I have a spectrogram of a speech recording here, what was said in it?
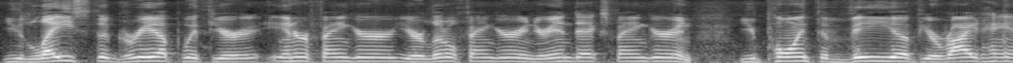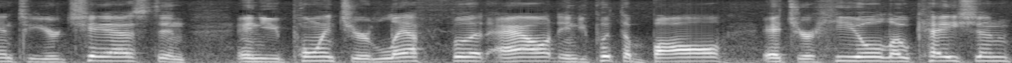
you lace the grip with your inner finger, your little finger and your index finger, and you point the V of your right hand to your chest and, and you point your left foot out and you put the ball at your heel location.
